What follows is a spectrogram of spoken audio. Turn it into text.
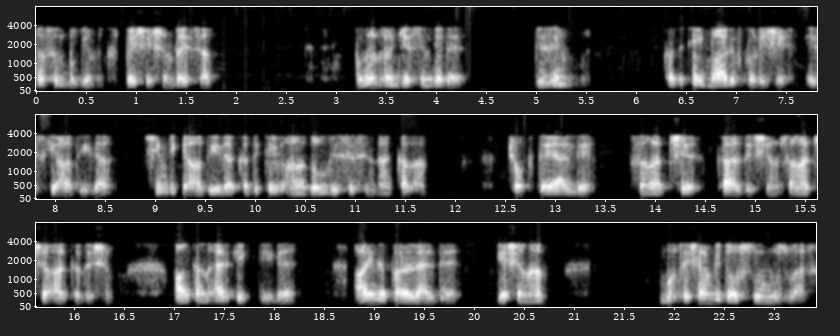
nasıl bugün 45 yaşındaysa bunun öncesinde de bizim Kadıköy Marif Koleji eski adıyla şimdiki adıyla Kadıköy Anadolu Lisesi'nden kalan çok değerli sanatçı kardeşim, sanatçı arkadaşım Altan Erkekli ile aynı paralelde yaşanan muhteşem bir dostluğumuz var.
